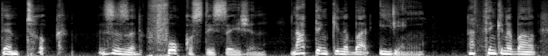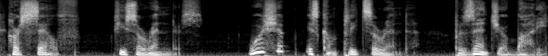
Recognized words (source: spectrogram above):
then took. This is a focused decision, not thinking about eating, not thinking about herself. She surrenders. Worship is complete surrender. Present your body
